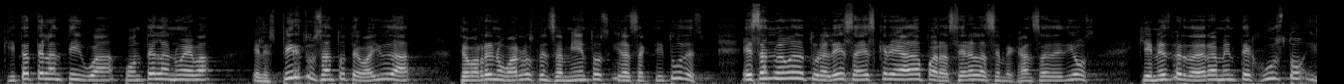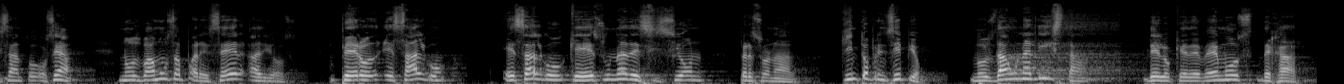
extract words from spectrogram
Quítate la antigua, ponte la nueva. El Espíritu Santo te va a ayudar. Te va a renovar los pensamientos y las actitudes. Esa nueva naturaleza es creada para ser a la semejanza de Dios quien es verdaderamente justo y santo. O sea, nos vamos a parecer a Dios, pero es algo, es algo que es una decisión personal. Quinto principio, nos da una lista de lo que debemos dejar.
